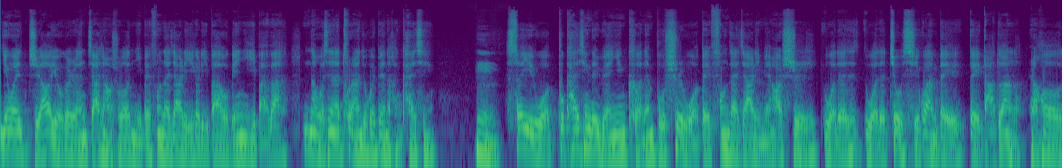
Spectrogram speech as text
因为只要有个人假想说你被封在家里一个礼拜，我给你一百万，那我现在突然就会变得很开心。嗯，所以我不开心的原因可能不是我被封在家里面，而是我的我的旧习惯被被打断了，然后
